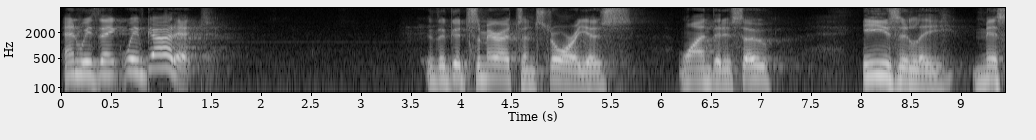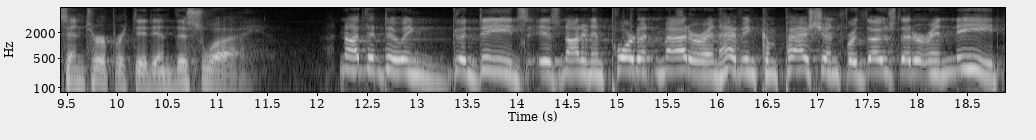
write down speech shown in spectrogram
and we think we've got it. The Good Samaritan story is one that is so easily misinterpreted in this way. Not that doing good deeds is not an important matter, and having compassion for those that are in need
